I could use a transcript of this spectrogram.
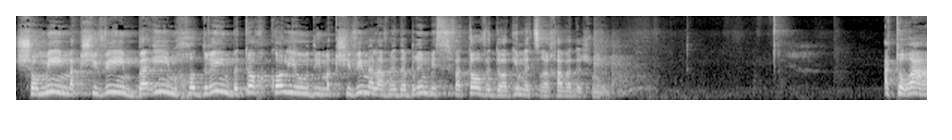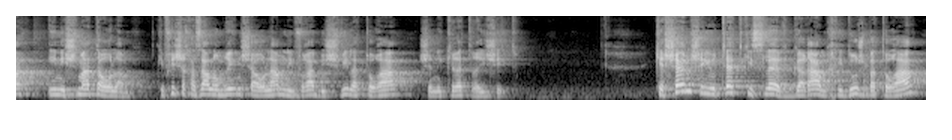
שומעים, מקשיבים, באים, חודרים בתוך כל יהודי, מקשיבים אליו, מדברים בשפתו ודואגים לצרכיו הגשמיים. התורה היא נשמת העולם. כפי שחז"ל אומרים שהעולם נברא בשביל התורה שנקראת ראשית. כשם שי"ט כסלו גרם חידוש בתורה,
